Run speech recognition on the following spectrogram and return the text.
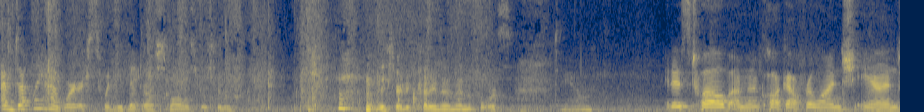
I've definitely had worse. What do you think? how small it's supposed to be. they started cutting them into fourths. Damn. It is 12. I'm going to clock out for lunch and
